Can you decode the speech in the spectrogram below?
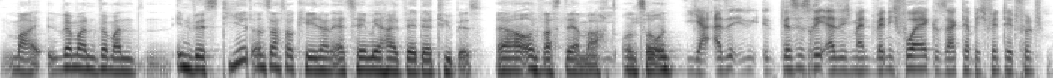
mal, wenn man, wenn man investiert und sagt, okay, dann erzähl mir halt, wer der Typ ist, ja, und was der macht und so. Und ja, also das ist, also ich meine, wenn ich vorher gesagt habe, ich finde den fünften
